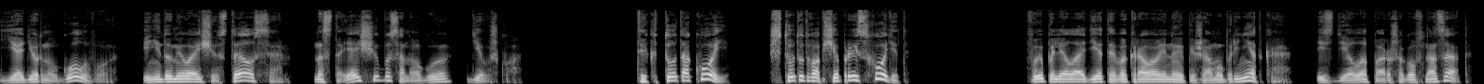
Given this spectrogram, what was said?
Я дернул голову и недоумевающе уставился настоящую босоногую девушку. «Ты кто такой? Что тут вообще происходит?» Выпалила одетая в окровавленную пижаму брюнетка, и сделала пару шагов назад,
